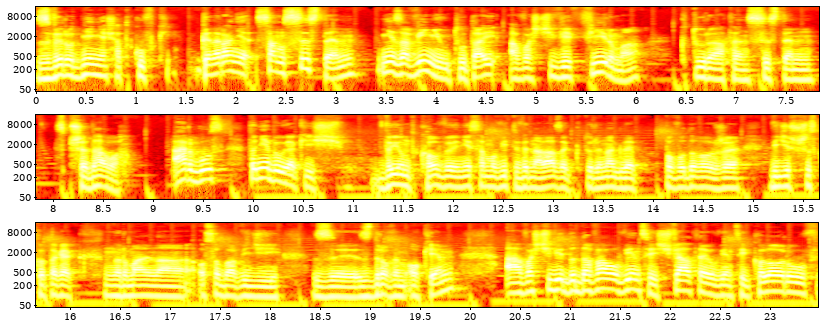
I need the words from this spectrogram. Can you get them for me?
zwyrodnienia siatkówki. Generalnie sam system nie zawinił tutaj, a właściwie firma, która ten system sprzedała. Argus to nie był jakiś wyjątkowy, niesamowity wynalazek, który nagle powodował, że widzisz wszystko tak, jak normalna osoba widzi z zdrowym okiem, a właściwie dodawało więcej świateł, więcej kolorów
